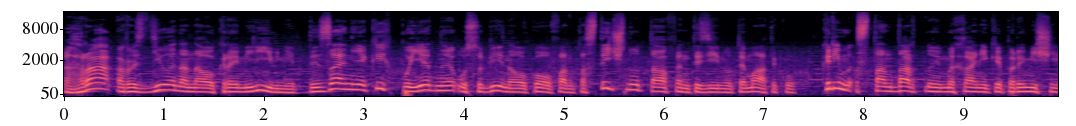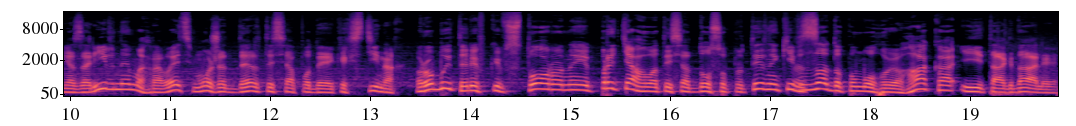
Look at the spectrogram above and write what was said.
Гра розділена на окремі рівні, дизайн яких поєднує у собі науково-фантастичну та фентезійну тематику. Крім стандартної механіки переміщення за рівнем, гравець може дертися по деяких стінах, робити ривки в сторони, притягуватися до супротивників за допомогою гака і так далі.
